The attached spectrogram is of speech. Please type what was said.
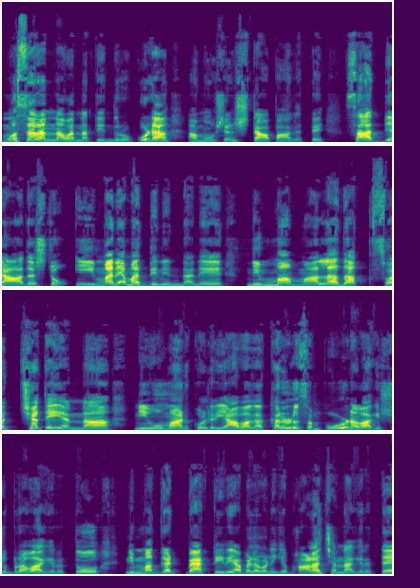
ಮೊಸರನ್ನವನ್ನ ತಿಂದರೂ ಕೂಡ ಆ ಮೋಷನ್ ಸ್ಟಾಪ್ ಆಗುತ್ತೆ. ಸಾಧ್ಯ ಆದಷ್ಟು ಈ ಮನೆ ಮದ್ದಿನಿಂದನೇ ನಿಮ್ಮ ಮಲದ ಸ್ವಚ್ಛತೆಯನ್ನ ನೀವು ಮಾಡ್ಕೊಳ್ರಿ. ಯಾವಾಗ ಕರಳು ಸಂಪೂರ್ಣವಾಗಿ ಶುಭ್ರವಾಗಿರುತ್ತೋ, ನಿಮ್ಮ ಗಟ್ ಬ್ಯಾಕ್ಟೀರಿಯಾ ಬೆಳವಣಿಗೆ ಬಹಳ ಚೆನ್ನಾಗಿರುತ್ತೆ,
